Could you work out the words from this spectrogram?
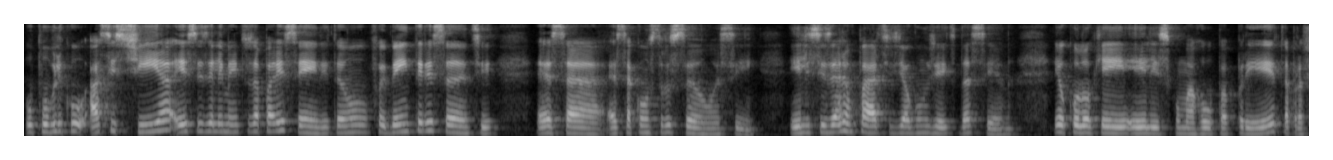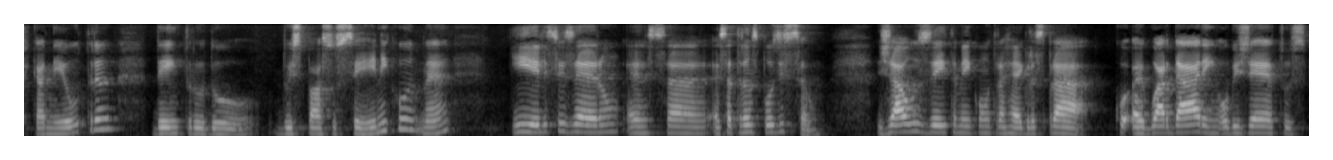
o público assistia esses elementos aparecendo. Então foi bem interessante essa essa construção assim. Eles fizeram parte de algum jeito da cena. Eu coloquei eles com uma roupa preta para ficar neutra dentro do, do espaço cênico, né? E eles fizeram essa, essa transposição. Já usei também contra-regras para eh, guardarem objetos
